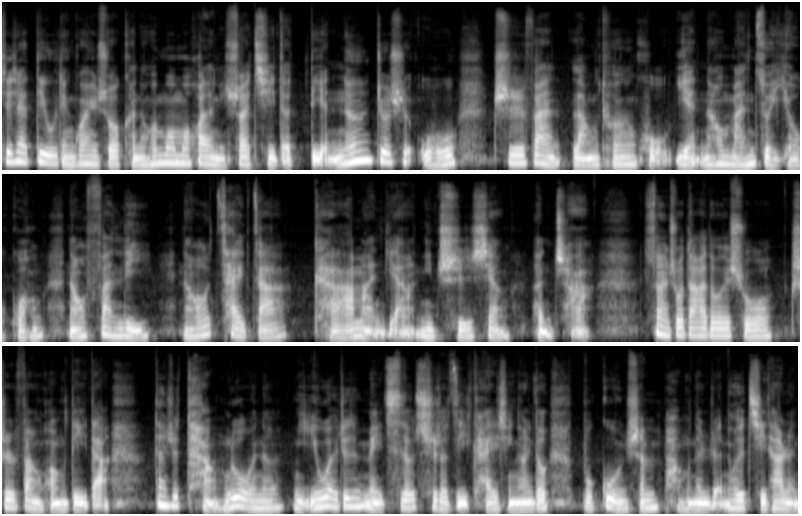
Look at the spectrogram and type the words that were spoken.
接下来第五点，关于说可能会默默坏了你帅气的点呢，就是五，吃饭狼吞虎咽，然后满嘴油光，然后饭粒，然后菜渣卡满牙，你吃相很差。虽然说大家都会说吃饭皇帝大。但是倘若呢，你一味就是每次都吃得自己开心，然后你都不顾身旁的人或者其他人，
